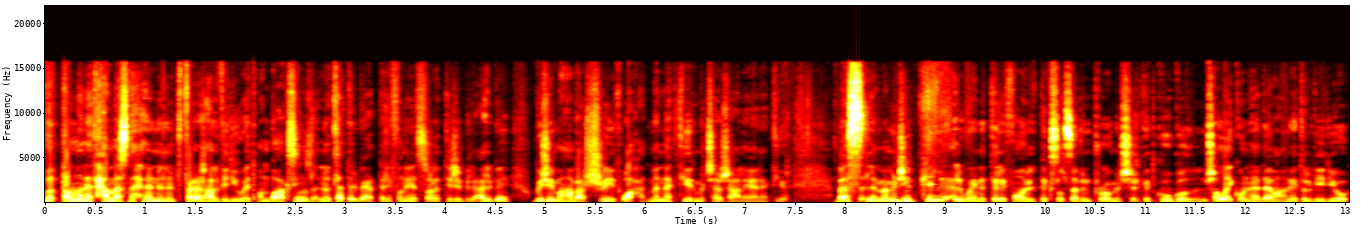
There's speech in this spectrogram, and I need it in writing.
بطلنا نتحمس نحن إنه نتفرج على الفيديوهات unboxings لأنه ثلاث أرباع التليفونات صارت تيجي بالعلبة وبيجي معها بعد شريط واحد منا كثير متشجع عليها أنا كثير بس لما بنجيب كل ألوان التليفون البيكسل 7 Pro من شركة جوجل إن شاء الله يكون هذا معناته الفيديو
